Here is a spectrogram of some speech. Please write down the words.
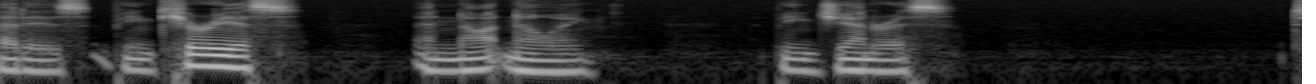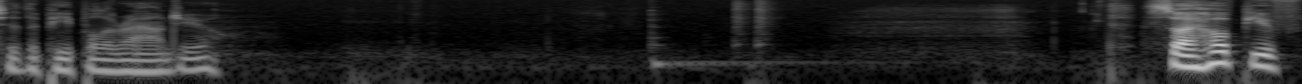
That is, being curious and not knowing, being generous to the people around you. So I hope you've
